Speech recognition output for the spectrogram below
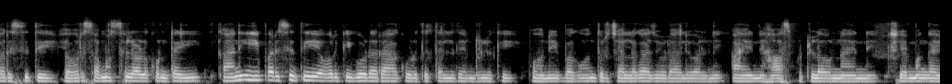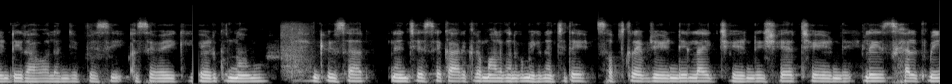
పరిస్థితి ఎవరి సమస్యలు వాళ్ళకుంటాయి. కానీ ఈ పరిస్థితి ఎవరికి కూడా రాకూడదు తల్లిదండ్రులకి. పోనీ భగవంతుడు చల్లగా చూడాలి వాళ్ళని. ఆయన్ని హాస్పిటల్లో ఉన్నాయని క్షేమంగా ఇంటికి రావాలని చెప్పేసి అసవేకి వేడుకున్నాము. Thank you sir. నేను చేసే కార్యక్రమాలు కనుక మీకు నచ్చితే సబ్స్క్రైబ్ చేయండి లైక్ చేయండి షేర్ చేయండి. Please help me.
